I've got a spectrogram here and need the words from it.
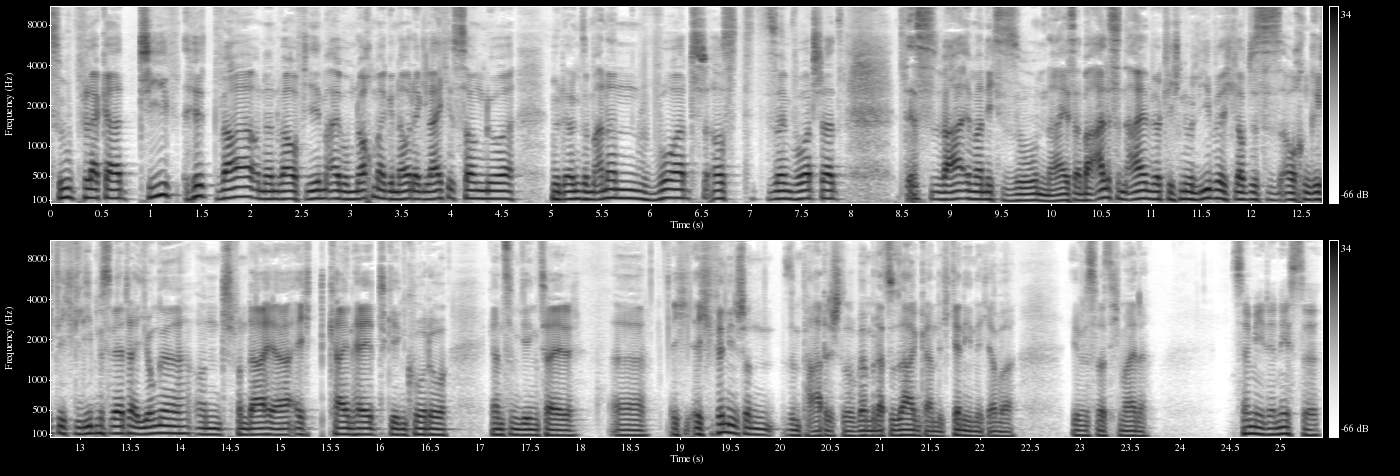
zu plakativ Hit war und dann war auf jedem Album nochmal genau der gleiche Song, nur mit irgendeinem anderen Wort aus seinem Wortschatz. Das war immer nicht so nice, aber alles in allem wirklich nur Liebe. Ich glaube, das ist auch ein richtig liebenswerter Junge und von daher echt kein Hate gegen Kurdo. Ganz im Gegenteil. Äh, ich ich finde ihn schon sympathisch, so, wenn man dazu sagen kann. Ich kenne ihn nicht, aber ihr wisst, was ich meine. Sammy, der nächste.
